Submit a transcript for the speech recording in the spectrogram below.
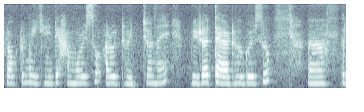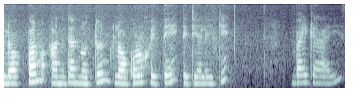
ভ্লগটো মই এইখিনিতে সামৰিছোঁ আৰু ধৈৰ্য নাই বিৰাট টায়াৰ্ড হৈ গৈছোঁ। লগ পাম আন এটা নতুন ভ্লগৰ সৈতে তেতিয়ালৈকে। বাই গাইজ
